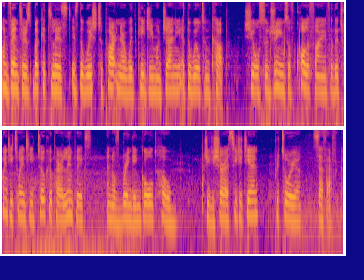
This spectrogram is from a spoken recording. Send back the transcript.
On Venter's bucket list is the wish to partner with KG Montjane at the Wilton Cup. She also dreams of qualifying for the 2020 Tokyo Paralympics and of bringing gold home. Julie Scheier, CGTN, Pretoria, South Africa.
